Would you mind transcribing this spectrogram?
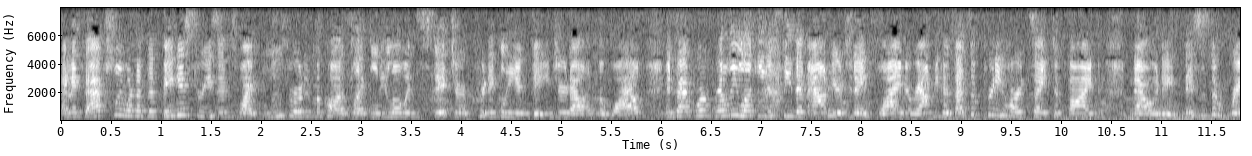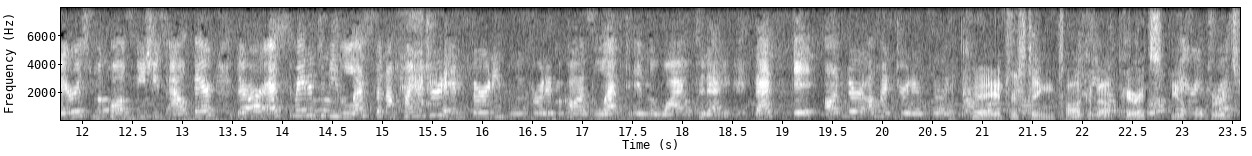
and it's actually one of the biggest reasons why blue-throated macaws like Lilo and Stitch are critically endangered out in the wild. In fact, we're really lucky to see them out here today flying around because that's a pretty hard sight to find nowadays. This is the rarest macaw species out there. There are estimated to be less than 130 blue-throated macaws left in the wild today. That's it, under 130. Okay, interesting talk about parrots, beautiful birds.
